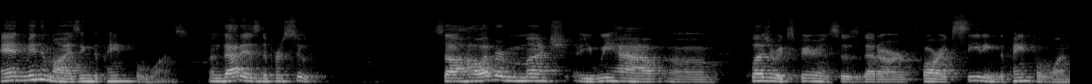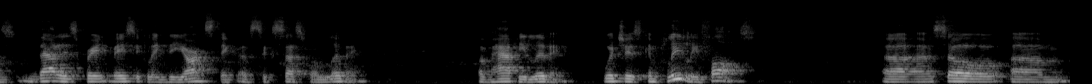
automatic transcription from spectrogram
and minimizing the painful ones. And that is the pursuit. So, however much we have uh, pleasure experiences that are far exceeding the painful ones, that is basically the yardstick of successful living, of happy living, which is completely false. Uh, so, um,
